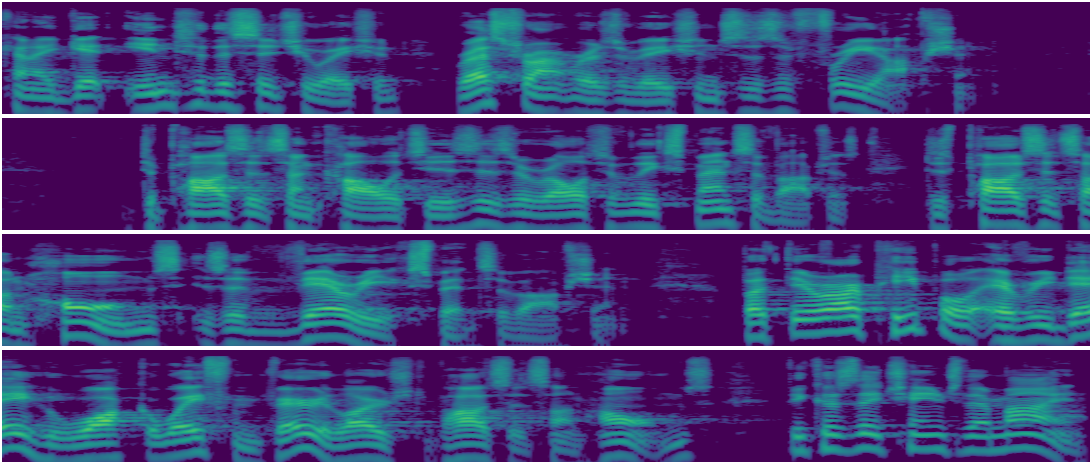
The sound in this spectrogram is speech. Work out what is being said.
Can I get into the situation? Restaurant reservations is a free option. Deposits on colleges is a relatively expensive option. Deposits on homes is a very expensive option. But there are people every day who walk away from very large deposits on homes because they change their mind.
